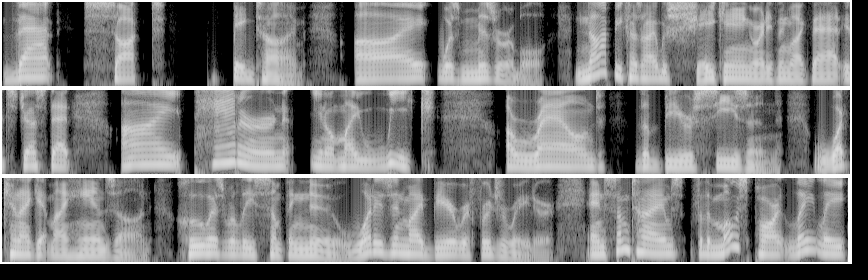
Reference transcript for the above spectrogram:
That sucked big time. I was miserable, not because I was shaking or anything like that. It's just that I pattern, you know, my week around the beer season. What can I get my hands on? Who has released something new? What is in my beer refrigerator? And sometimes, for the most part, lately,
